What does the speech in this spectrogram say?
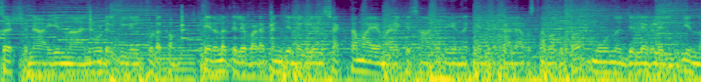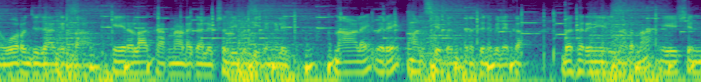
സെഷന് ഇന്ന് ന്യൂഡൽഹിയിൽ തുടക്കം. കേരളത്തിലെ വടക്കൻ ജില്ലകളിൽ ശക്തമായ മഴയ്ക്ക് സാധ്യതയെന്ന് കേന്ദ്ര കാലാവസ്ഥാ വകുപ്പ് മൂന്ന് ജില്ലകളിൽ ഇന്ന് ഓറഞ്ച് ജാഗ്രത. കേരള കർണാടക ലക്ഷദ്വീപ് തീരങ്ങളിൽ നാളെ വരെ മത്സ്യബന്ധനത്തിന് വിലക്ക്. ബഹ്റൈനിൽ നടന്ന ഏഷ്യൻ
